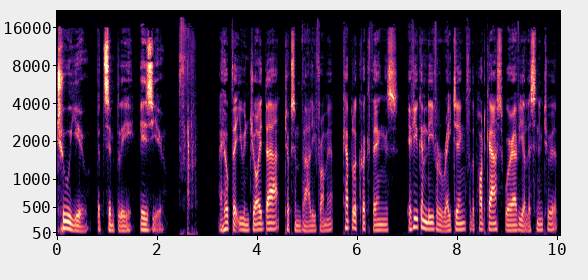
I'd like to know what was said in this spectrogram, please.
to you, but simply is you. I hope that you enjoyed that, took some value from it. Couple of quick things. If you can leave a rating for the podcast wherever you're listening to it,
